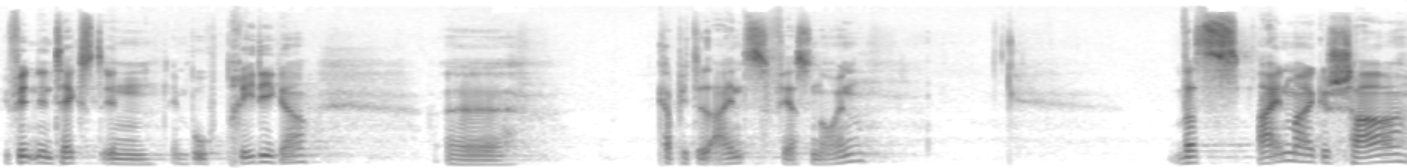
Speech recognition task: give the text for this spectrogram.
Wir finden den Text in, im Buch Prediger, äh, Kapitel 1, Vers 9. Was einmal geschah,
